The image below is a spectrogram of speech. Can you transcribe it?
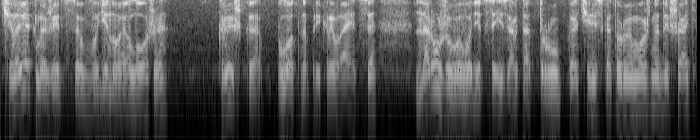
Человек ложится в водяное ложе, крышка плотно прикрывается, наружу выводится изо рта трубка, через которую можно дышать,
